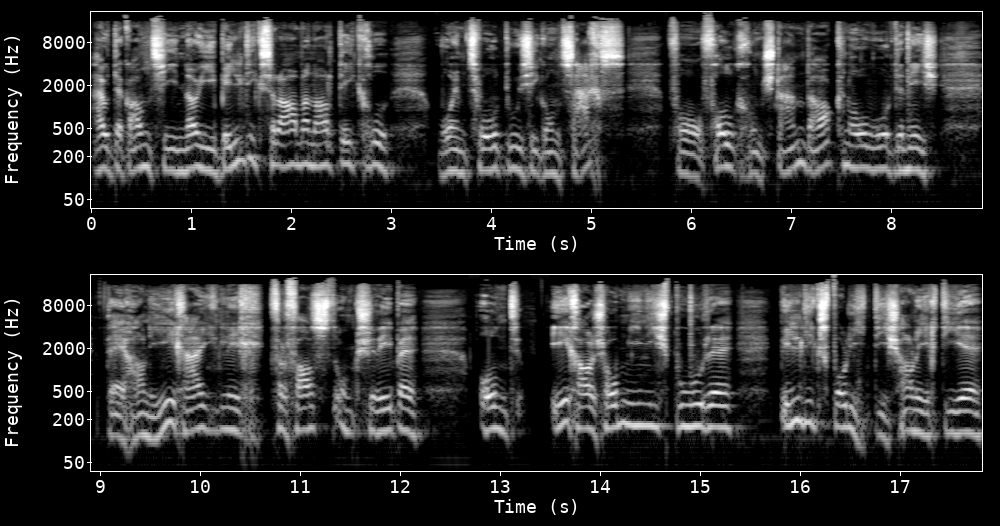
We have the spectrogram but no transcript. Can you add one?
Auch der ganze neue Bildungsrahmenartikel, wo im 2006 von Volk und Stand angenommen worden ist, den habe ich eigentlich verfasst und geschrieben. Und ich habe schon meine Spuren, bildungspolitisch habe ich die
